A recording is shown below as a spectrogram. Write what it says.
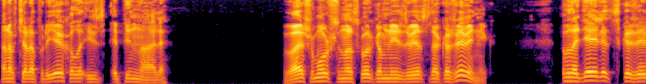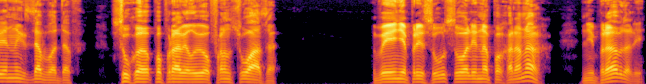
Она вчера приехала из Эпиналя. — Ваш муж, насколько мне известно, кожевенник? — Владелец кожевенных заводов. Сухо поправил его Франсуаза. — Вы не присутствовали на похоронах, не правда ли?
